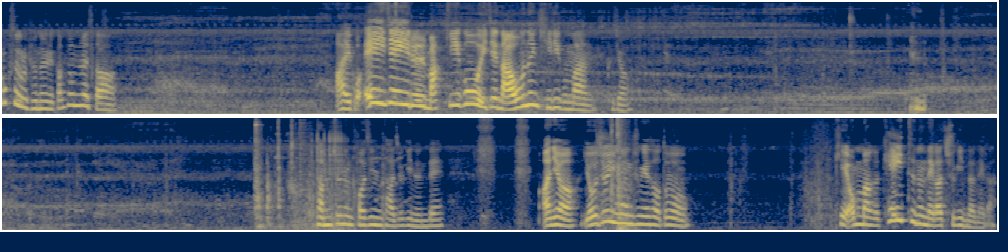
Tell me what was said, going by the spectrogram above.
초록색으로 변하길래 깜짝 놀랐다. 아 이거 AJ를 맡기고 이제 나오는 길이구만. 그죠? 남주는 거진 다 죽이는데 아니야 여주인공 중에서도 걔 엄마 그 케이트는 내가 죽인다 내가.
